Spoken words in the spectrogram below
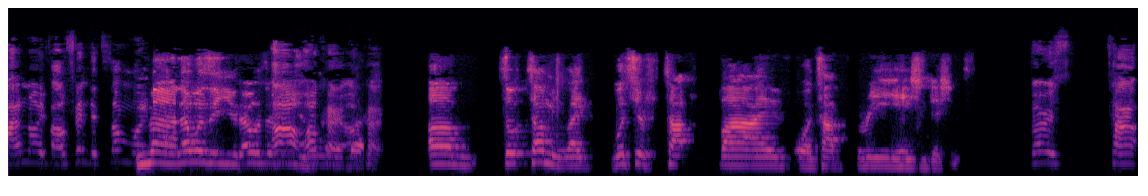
I don't know if I offended someone. nah, that wasn't you. That wasn't you. Oh, Don't okay, it. okay. Um, so tell me, like, what's your top five or top three Haitian dishes? First, top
